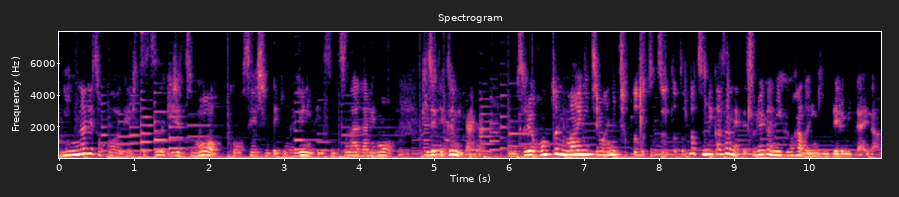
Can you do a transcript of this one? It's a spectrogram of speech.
みんなで底上げしつつ技術もこう精神的な unity のつながりも築いていくみたいな。あのそれを本当に毎日毎日ちょっとずつずっとずっと積み重ねてそれが2分半の演技に出るみたいな、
